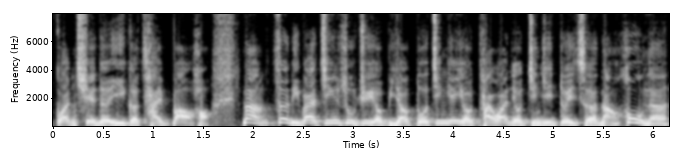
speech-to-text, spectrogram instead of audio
关切的一个财报哈。那这礼拜经济数据有比较多，今天有台湾有经济对策，然后呢，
